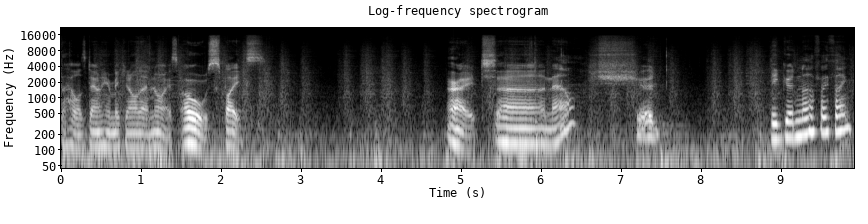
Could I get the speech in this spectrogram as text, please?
What the hell is down here making all that noise. Oh, spikes. Alright, uh, now should be good enough, I think.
